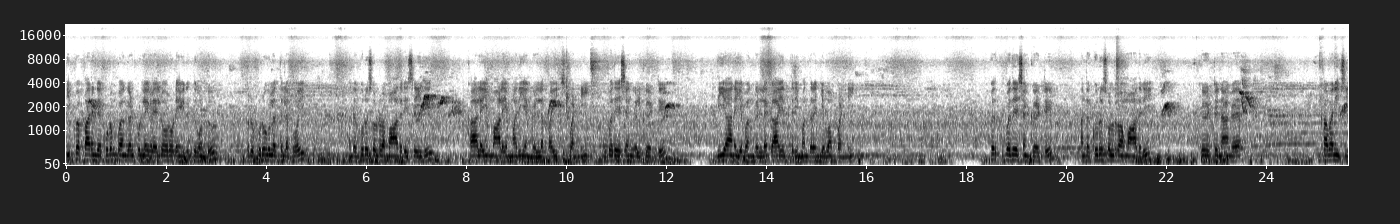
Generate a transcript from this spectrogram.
இப்போ பாருங்கள் குடும்பங்கள் பிள்ளைகள் எல்லோரோடையும் இருந்து கொண்டு ஒரு குருகுலத்தில் போய் அந்த குரு சொல்கிற மாதிரி செய்து காலையும் மாலையும் மதியங்களில் பயிற்சி பண்ணி உபதேசங்கள் கேட்டு தியான ஜபங்களில் காயத்ரி மந்திரம் ஜபம் பண்ணி உப உபதேசம் கேட்டு அந்த குரு சொல்கிற மாதிரி கேட்டு நாங்கள் கவனித்து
